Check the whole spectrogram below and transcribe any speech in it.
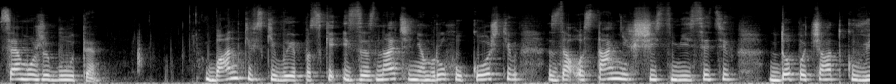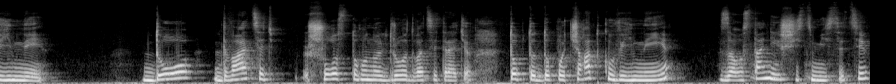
Це може бути банківські виписки із зазначенням руху коштів за останніх 6 місяців до початку війни. До 26.02.23. Тобто до початку війни за останні 6 місяців.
